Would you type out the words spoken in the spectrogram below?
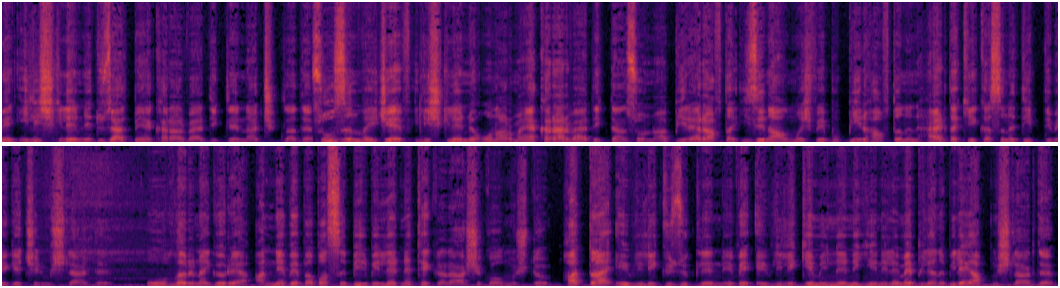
ve ilişkilerini düzeltmeye karar verdiklerini açıkladı. Susan ve Jeff ilişkilerini onarmaya karar verdikten sonra birer hafta izin almış ve bu bir haftanın her dakikasını dip dibe geçirmişlerdi. Oğullarına göre anne ve babası birbirlerine tekrar aşık olmuştu. Hatta evlilik yüzüklerini ve evlilik yeminlerini yenileme planı bile yapmışlardı.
